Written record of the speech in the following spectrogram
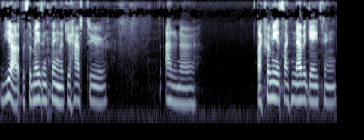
yeah, this amazing thing that you have to, I don't know, like for me, it's like navigating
